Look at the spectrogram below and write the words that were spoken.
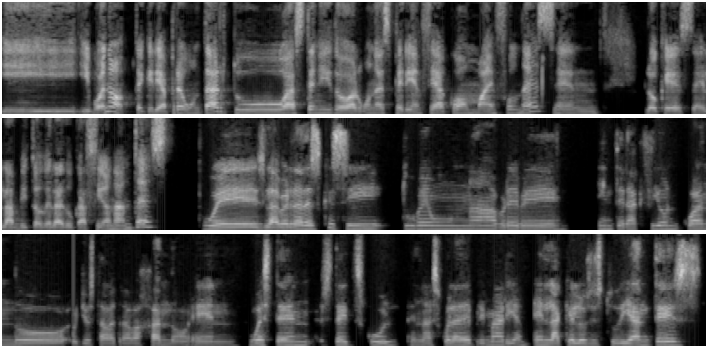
y, bueno, te quería preguntar, ¿tú has tenido alguna experiencia con mindfulness en lo que es el ámbito de la educación antes? Pues la verdad es que sí, tuve una breve interacción cuando yo estaba trabajando en Western State School, en la escuela de primaria, en la que los estudiantes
